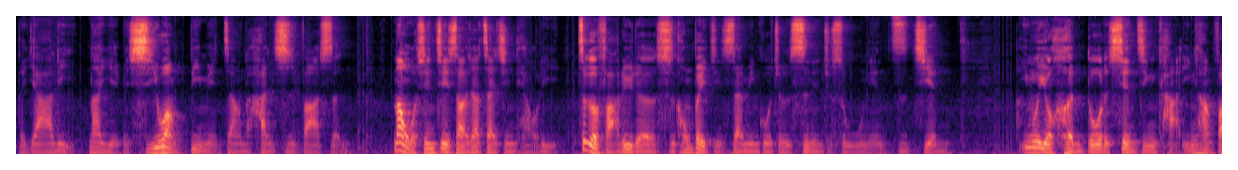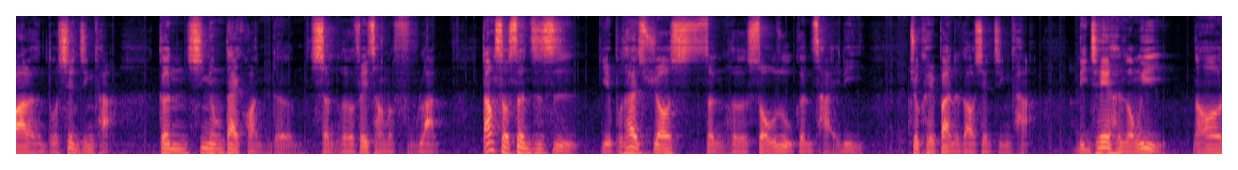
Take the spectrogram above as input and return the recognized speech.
的压力，那也希望避免这样的憾事发生。那我先介绍一下债金条例。这个法律的时空背景是在民国九十四年、九十五年之间，因为有很多的现金卡，银行发了很多现金卡跟信用贷款的审核非常的腐烂，当时甚至是也不太需要审核收入跟财力就可以办得到现金卡，领钱也很容易，然后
